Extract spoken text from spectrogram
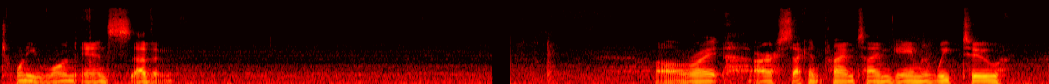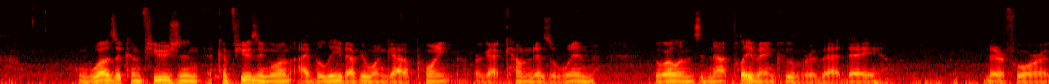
21 and 7. All right, our second primetime game in week 2 was a confusion a confusing one. I believe everyone got a point or got counted as a win. New Orleans did not play Vancouver that day. Therefore,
